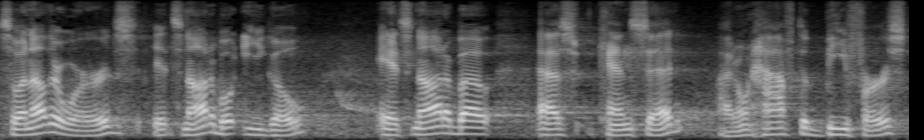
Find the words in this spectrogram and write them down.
So, in other words, it's not about ego. It's not about, as Ken said, I don't have to be first.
